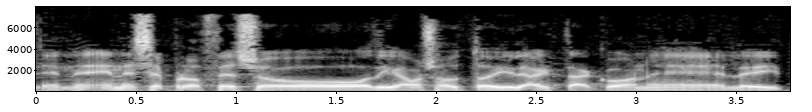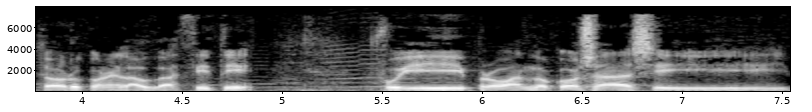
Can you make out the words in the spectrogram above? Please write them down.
En, en ese proceso, digamos, autodidacta con el editor, con el Audacity, fui probando cosas y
